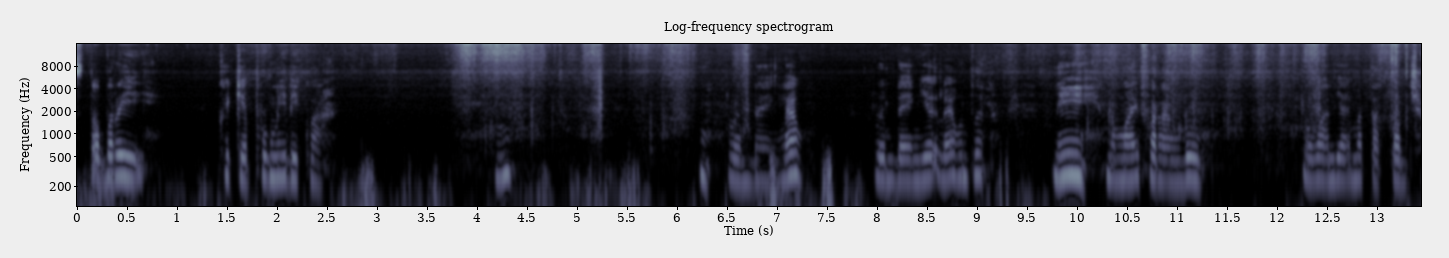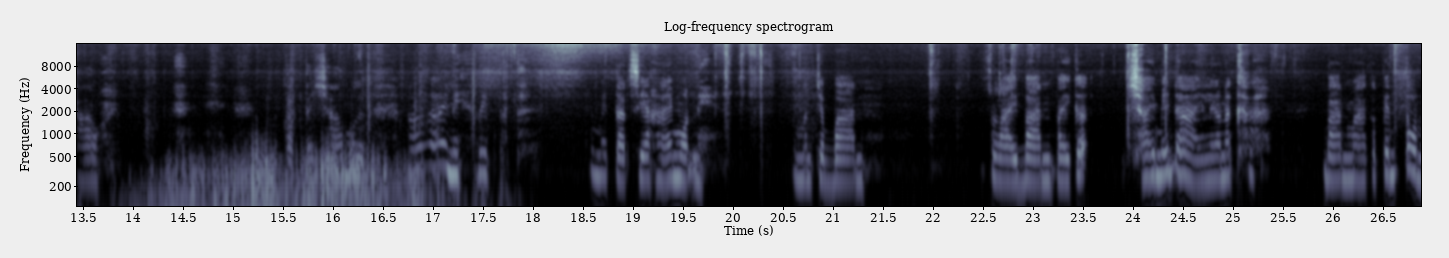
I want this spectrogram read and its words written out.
สตรอเบอรี่ อยเก็บพรุ่งนี้ดีกว่า เริ่มแดงแล้ว เริ่มแดงเยอะแล้วเพื่อนๆ นี่หน่อไม้ฝรั่งดู เมื่อวานยายมาตัดตอนเช้า ตัดแต่เช้ามืดเอ้ยนี่รีบตัด ไม่ตัดเสียหายหมดนี่ มันจะบาน ปลายบานไปก็ใช้ไม่ได้แล้วนะคะ บานมาก็เป็นต้น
